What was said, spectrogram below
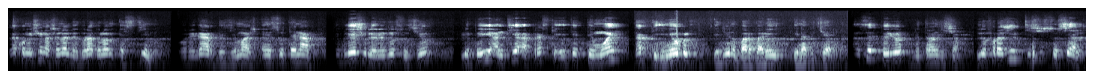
La Commission nationale des droits de l'homme estime, au regard des images insoutenables publiées sur les réseaux sociaux, le pays entier a presque été témoin d'actes ignobles et d'une barbarie inhabituelle. Cette période de transition, le fragile tissu social,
